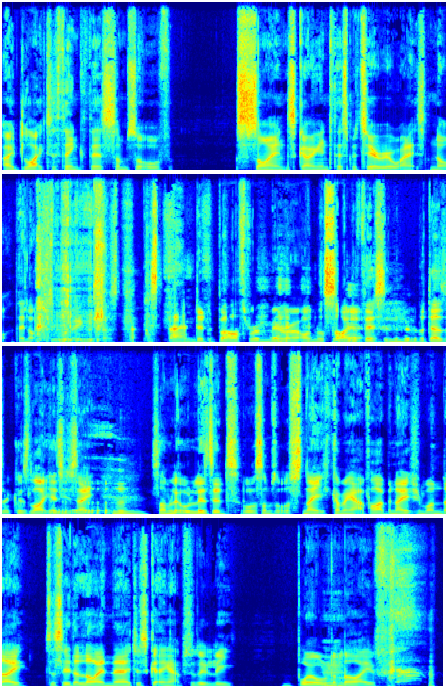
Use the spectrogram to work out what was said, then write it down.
I'd like to think there's some sort of science going into this material, and it's not. They're not just putting a, a standard bathroom mirror on the side of this in the middle of the desert because, like as you say, some little lizard or some sort of snake coming out of hibernation one day to see the line there, just getting absolutely boiled Mm. alive.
